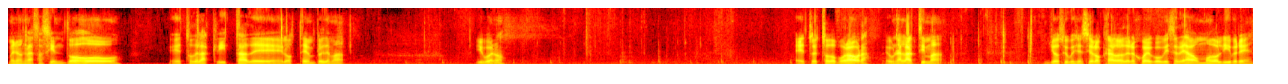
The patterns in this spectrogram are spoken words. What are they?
Menos en el Assassin 2. Esto de las cristas de los templos y demás. Y bueno. Esto es todo por ahora. Es una lástima. Yo si hubiese sido los creadores del juego hubiese dejado un modo libre.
